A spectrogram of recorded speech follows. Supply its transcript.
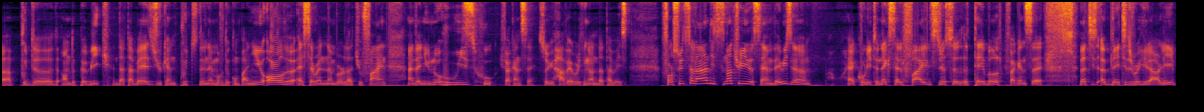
uh, put the, the, on the public database you can put the name of the company or the SRN number that you find and then you know who is who if I can say. So you have everything on database. For Switzerland it's not really the same. There is a I call it an Excel file. It's just a, a, table, if I can say, that is updated regularly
